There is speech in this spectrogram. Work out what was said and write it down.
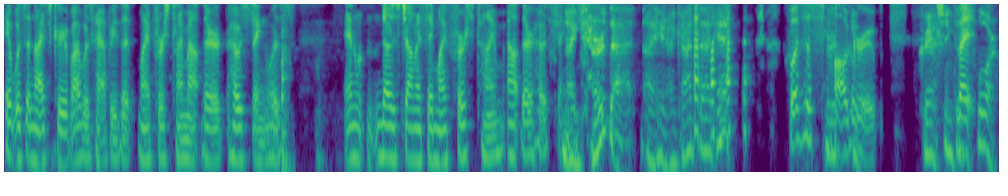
it was a nice group. I was happy that my first time out there hosting was and knows John, I say my first time out there hosting. I heard that. I, I got that hit. was a small group. Crashing to but, the floor.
